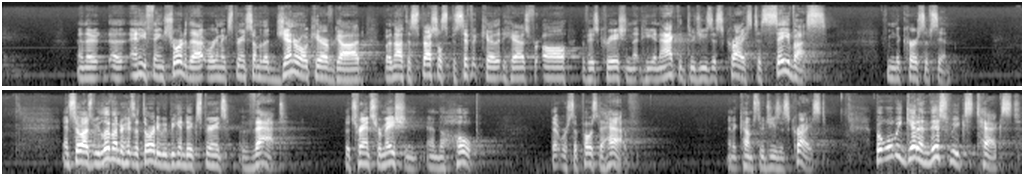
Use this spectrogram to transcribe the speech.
And there, uh, anything short of that, we're going to experience some of the general care of God, but not the special, specific care that he has for all of his creation that he enacted through Jesus Christ to save us from the curse of sin. And so, as we live under his authority, we begin to experience that the transformation and the hope that we're supposed to have. And it comes through Jesus Christ. But what we get in this week's text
